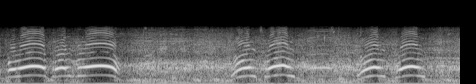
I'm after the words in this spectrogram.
Drive below, drive below! Right, right! Right, right!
